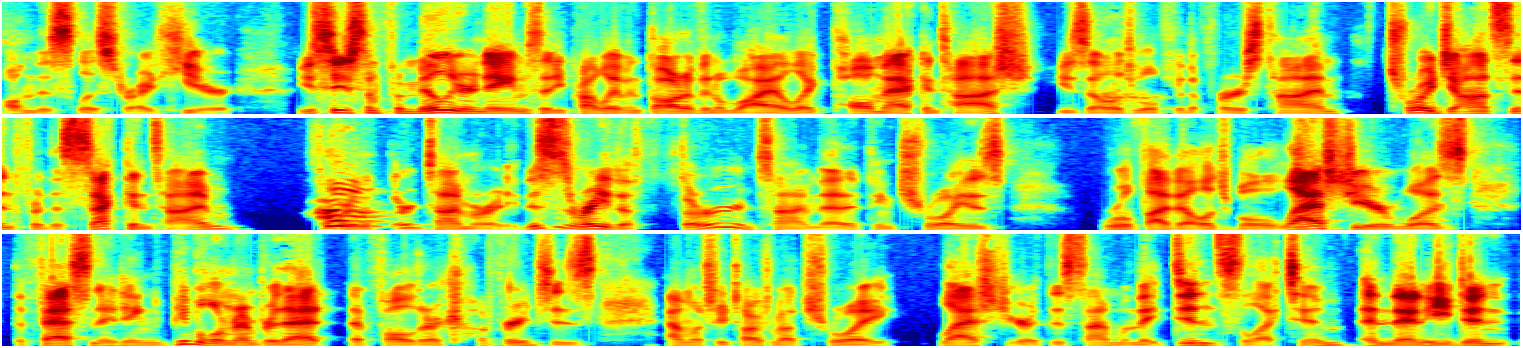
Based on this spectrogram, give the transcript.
on this list right here. You see some familiar names that you probably haven't thought of in a while, like Paul McIntosh. He's eligible for the first time. Troy Johnson for the second time, or the third time already. This is already the third time that I think Troy is Rule 5 eligible. Last year was the fascinating, people remember that, that followed our coverage, is how much we talked about Troy last year at this time when they didn't select him. And then he didn't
